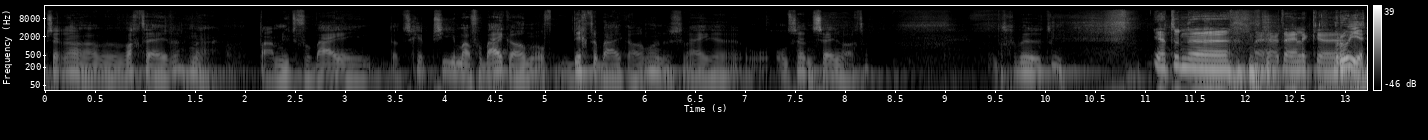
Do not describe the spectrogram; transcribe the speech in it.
zeggen, nou, we wachten even. Nou, een paar minuten voorbij en je- dat schip zie je maar voorbij komen of dichterbij komen. Dus wij eh, ontzettend zenuwachtig. Wat gebeurde er toen? Ja, toen uh, uiteindelijk... Uh, roeien.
